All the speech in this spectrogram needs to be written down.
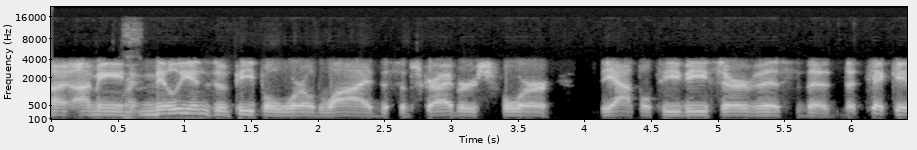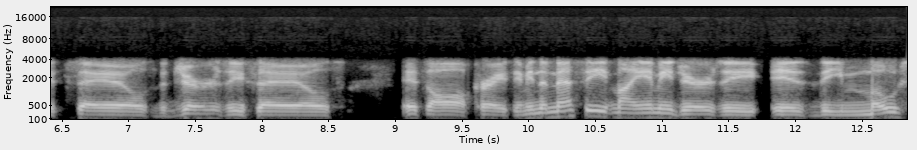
I, I mean, right. millions of people worldwide. The subscribers for the Apple TV service, the the ticket sales, the jersey sales. It's all crazy. I mean, the Messi Miami jersey is the most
